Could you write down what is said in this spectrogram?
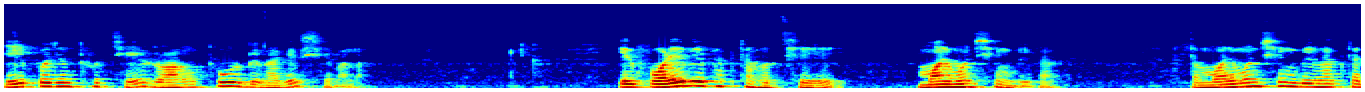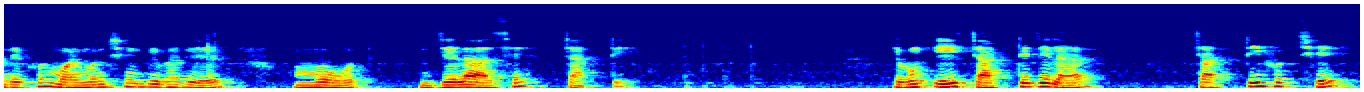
এই পর্যন্ত হচ্ছে রংপুর বিভাগের সীমানা। এর পরের বিভাগটা হচ্ছে ময়মনসিংহ বিভাগ। তা ময়মনসিংহ বিভাগটা দেখুন, ময়মনসিংহ বিভাগের মোট জেলা আছে চারটি। এবং এই চারটি জেলার চারটি হচ্ছে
